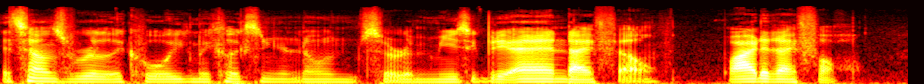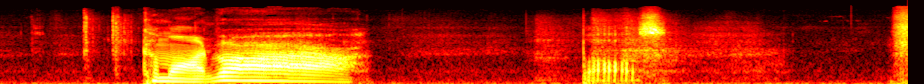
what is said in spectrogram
it sounds really cool. You can like some your own sort of music video. And I fell. Why did I fall? Come on. Ah! Balls.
